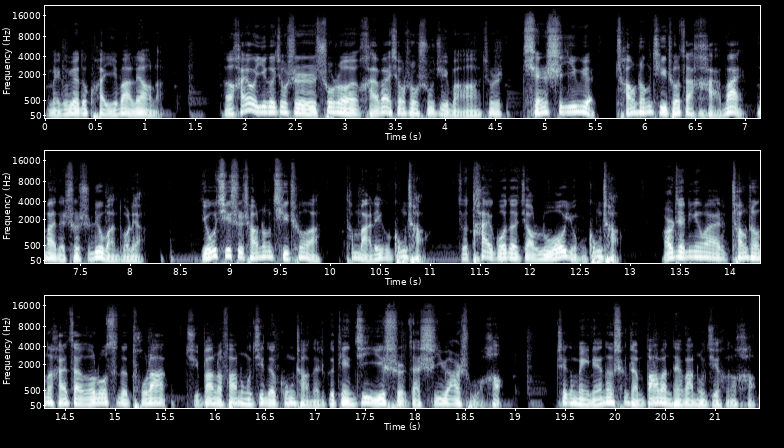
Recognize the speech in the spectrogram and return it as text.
每个月都快一万辆了。呃，还有一个就是说说海外销售数据吧啊，就是前十一月长城汽车在海外卖的车是六万多辆，尤其是长城汽车啊，它买了一个工厂，就泰国的叫罗永工厂，而且另外长城呢还在俄罗斯的图拉举办了发动机的工厂的这个奠基仪式，在十一月二十五号，这个每年呢生产八万台发动机很好，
